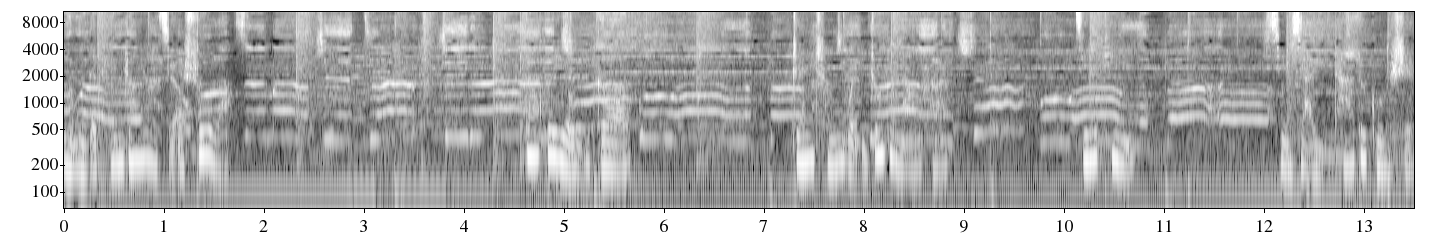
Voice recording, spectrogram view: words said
我们的篇章要结束了。但会有一个真诚稳重的男孩接替写下与他的故事，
